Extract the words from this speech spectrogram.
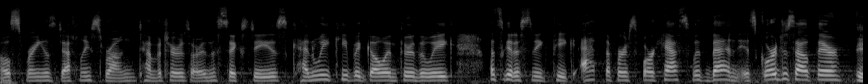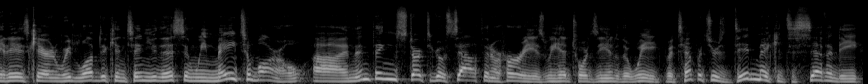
Well, spring is definitely sprung. Temperatures are in the 60s. Can we keep it going through the week? Let's get a sneak peek at the first forecast with Ben. It's gorgeous out there. It is, Karen. We'd love to continue this, and we may tomorrow. Uh, and then things start to go south in a hurry as we head towards the end of the week. But temperatures did make it to 70.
